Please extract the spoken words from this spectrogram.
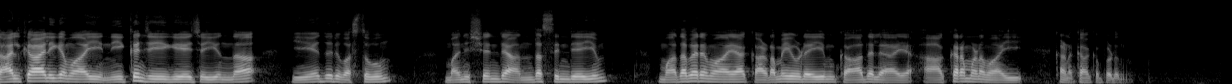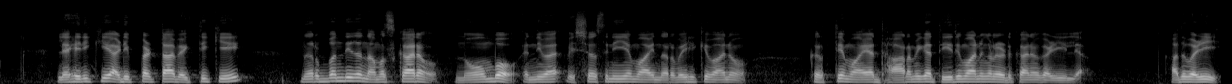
താൽക്കാലികമായി നീക്കം ചെയ്യുകയോ ചെയ്യുന്ന ഏതൊരു വസ്തുവും മനുഷ്യന്റെ അന്തസ്സിന്റെയും മതപരമായ കടമയുടെയും കാതലായ ആക്രമണമായി കണക്കാക്കപ്പെടുന്നു. ലഹരിക്ക് അടിപ്പെട്ട വ്യക്തിക്ക് നിർബന്ധിത നമസ്കാരമോ നോമ്പോ എന്നിവ വിശ്വസനീയമായി നിർവഹിക്കുവാനോ കൃത്യമായ ധാർമ്മിക തീരുമാനങ്ങൾ എടുക്കാനോ കഴിയില്ല. അതുവഴി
